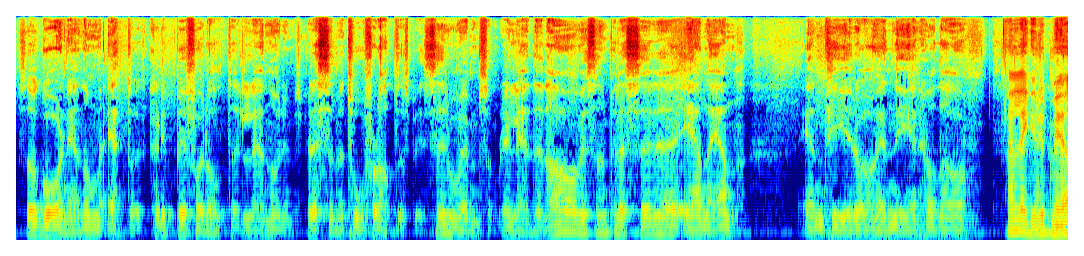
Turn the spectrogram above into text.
Så går han gjennom ett og et klipp i forhold til eh, når de presser med to flate spisser, hvem som blir ledig da, og hvis han presser eh, 1-1. En tier og en nier. Og da Han legger ut mye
